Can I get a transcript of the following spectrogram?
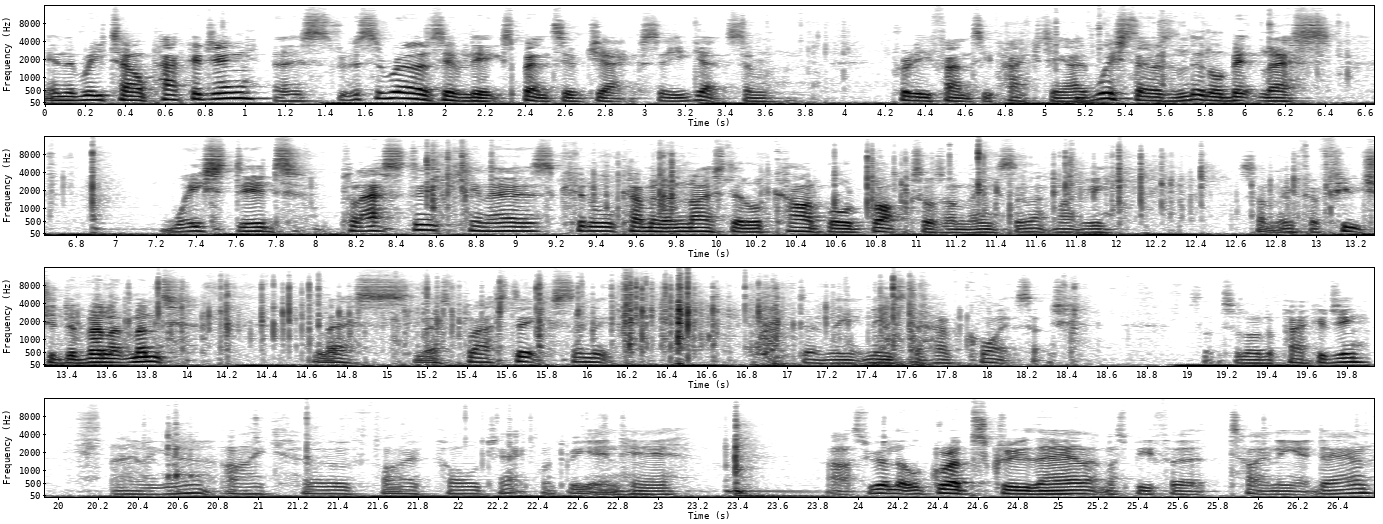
in the retail packaging. It's, it's a relatively expensive jack, so you get some pretty fancy packaging. I wish there was a little bit less wasted plastic. You know, this could all come in a nice little cardboard box or something. So that might be something for future development. Less less plastics, and it. I don't think it needs to have quite such such a lot of packaging. There we go. aeco five pole jack. What do we get in here? Ah, so we've got a little grub screw there. That must be for tightening it down.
